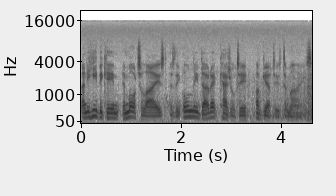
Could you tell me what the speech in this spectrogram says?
and he became immortalized as the only direct casualty of Gertie's demise.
